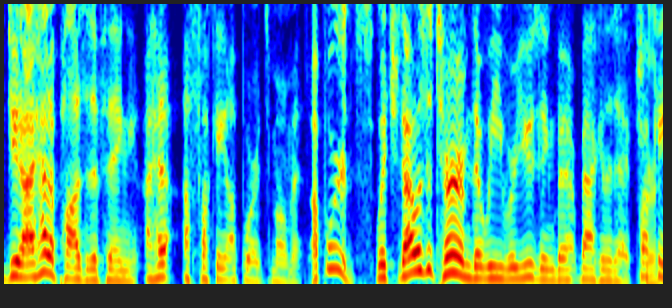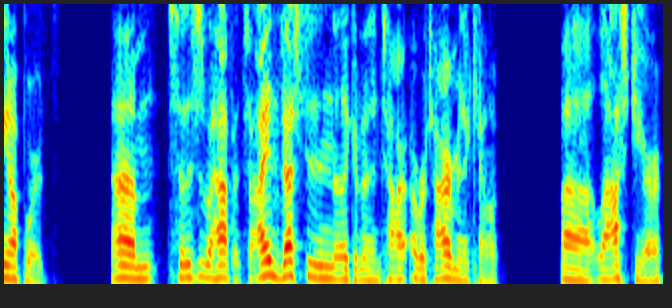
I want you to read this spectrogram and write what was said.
dude, I had a positive thing. I had a fucking upwards moment, Upwards. which that was a term that we were using ba- back in the day. Sure. Fucking upwards. Um, so this is what happened. So I invested in like an entire a retirement account uh last year,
